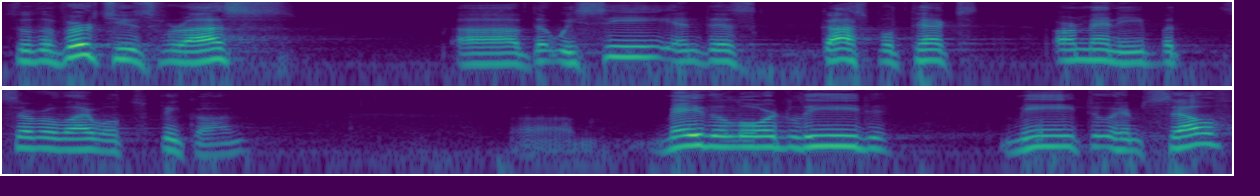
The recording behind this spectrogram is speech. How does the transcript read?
So, the virtues for us uh, that we see in this gospel text are many, but several I will speak on. Um, may the Lord lead me to himself.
